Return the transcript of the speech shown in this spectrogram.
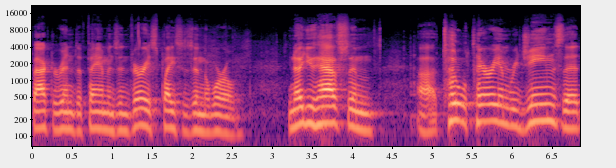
factor into famines in various places in the world. You know, you have some uh, totalitarian regimes that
